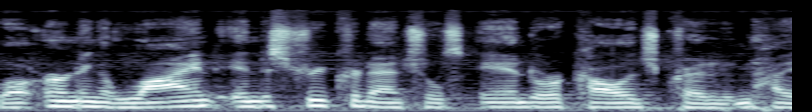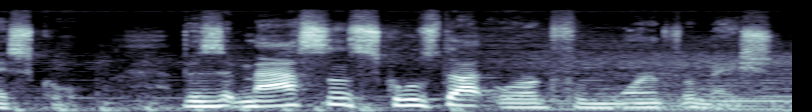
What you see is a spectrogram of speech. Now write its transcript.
while earning aligned industry credentials and or college credit in high school. Visit massillonschools.org for more information.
